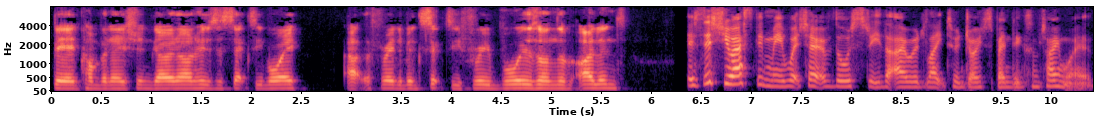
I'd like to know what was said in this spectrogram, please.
beard combination going on? Who's the sexy boy? Out of the three, the big sixty-three boys on the island. is this you asking me which out of those three that I would like to enjoy spending some time with?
